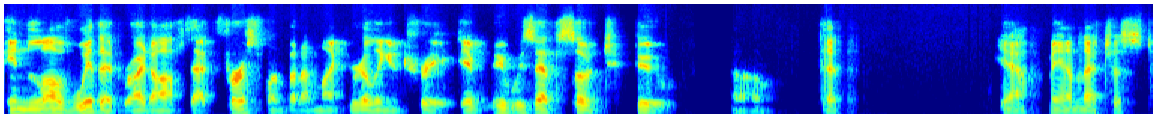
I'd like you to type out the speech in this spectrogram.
in love with it right off that first one, but I'm like really intrigued. It, it was episode two uh, that, yeah, man, that just,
